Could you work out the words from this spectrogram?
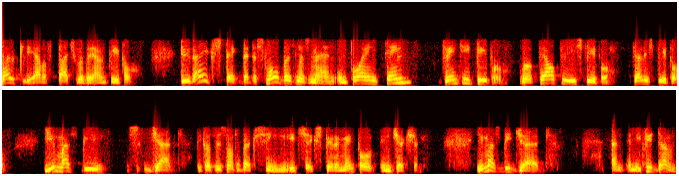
totally out of touch with their own people. Do they expect that a small businessman employing 10, 20 people will tell to his people, tell his people, you must be jabbed because it's not a vaccine, it's an experimental injection. You must be jabbed. And, and if you don't,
